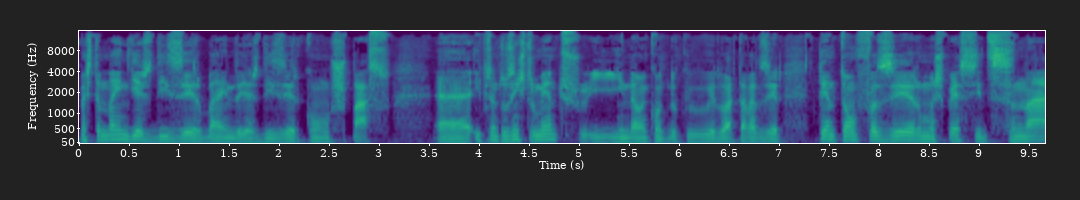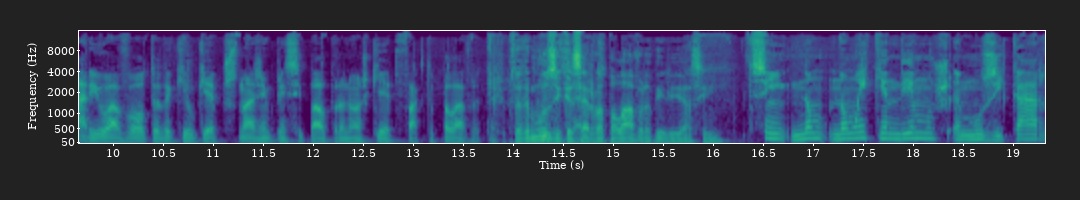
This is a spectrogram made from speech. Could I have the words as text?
mas também de as dizer bem, de as dizer com espaço. Uh, e, portanto, os instrumentos, e ainda ao encontro do que o Eduardo estava a dizer, tentam fazer uma espécie de cenário à volta daquilo que é a personagem principal para nós, que é de facto a palavra. Portanto, a música certo. serve a palavra, diria assim? Sim, não, não é que andemos a musicar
